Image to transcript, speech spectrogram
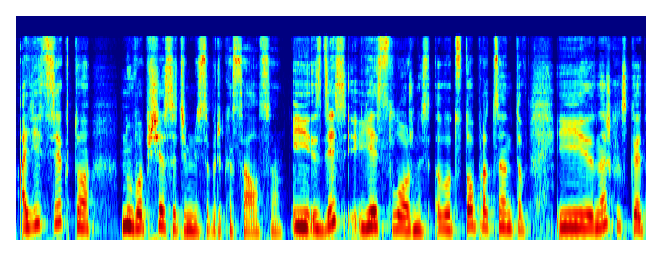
А есть те, кто, ну, вообще с этим не соприкасался. И здесь есть сложность, вот сто процентов. И, знаешь, как сказать,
